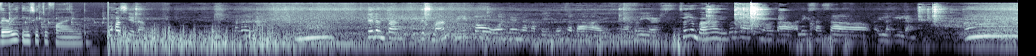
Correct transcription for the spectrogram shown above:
Very easy to find. Bukas niyo lang. Tagal na. Kailan pa? This month? Dito, order na kami doon sa bahay, mga prayers. Saan yung bahay? Doon sa, ano, sa Alexa sa ilang-ilang. Ah.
